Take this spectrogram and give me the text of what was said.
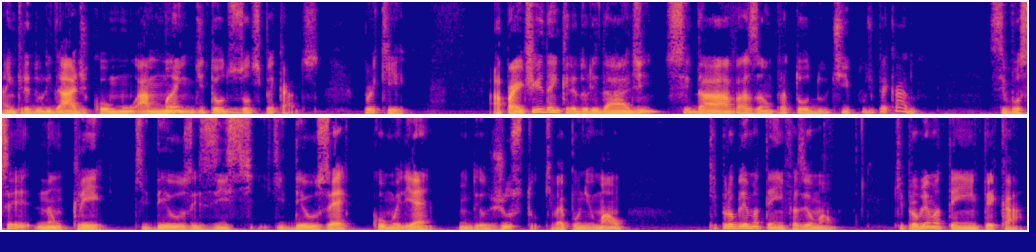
a incredulidade como a mãe de todos os outros pecados. Por quê? A partir da incredulidade se dá vazão para todo tipo de pecado. Se você não crê que Deus existe e que Deus é como Ele é, um Deus justo que vai punir o mal, que problema tem em fazer o mal? Que problema tem em pecar,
